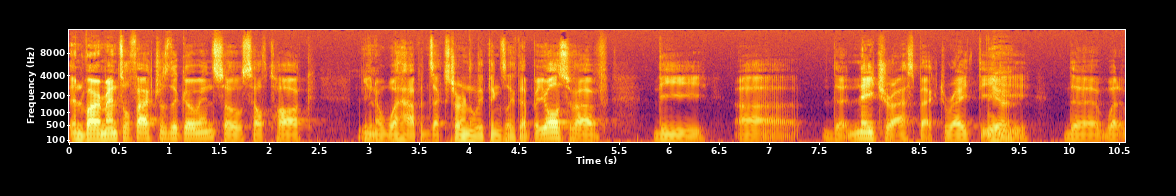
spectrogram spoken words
environmental factors that go in, so self-talk, you Yeah. know, what happens externally, things like that. But you also have the uh, the nature aspect, right? The Yeah. the what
